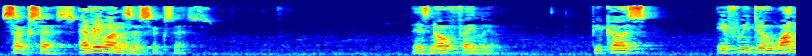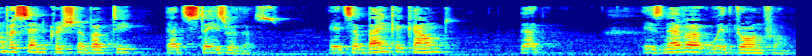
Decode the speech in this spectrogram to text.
success. Everyone's a success. There's no failure. Because if we do 1% Krishna Bhakti, that stays with us. It's a bank account that is never withdrawn from.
